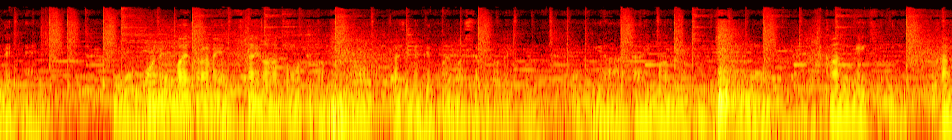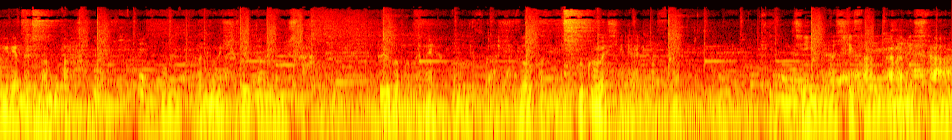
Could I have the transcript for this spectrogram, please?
腕。ここはね前からね行きたいなと思ってたんですけど初めて来れましたけどね。いやー大満足。もう感激。神レベルだった本当に美味しくいただきました。ということでね本日は静岡県袋井市にありますね。キッチンのしさんからでした。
